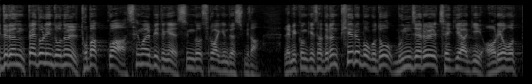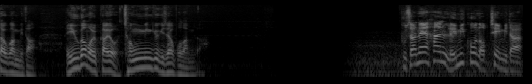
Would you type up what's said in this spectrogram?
이들은 빼돌린 돈을 도박과 생활비 등에 쓴 것으로 확인됐습니다. 레미콘 기사들은 피해를 보고도 문제를 제기하기 어려웠다고 합니다. 이유가 뭘까요? 정민규 기자가 보도합니다. 부산의 한 레미콘 업체입니다.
